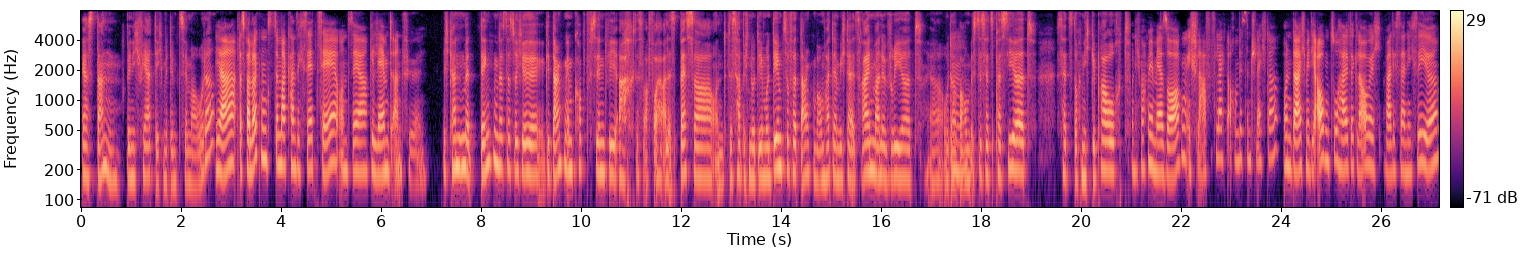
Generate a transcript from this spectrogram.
erst dann bin ich fertig mit dem Zimmer, oder? Ja, das Verleugnungszimmer kann sich sehr zäh und sehr gelähmt anfühlen. Ich kann mir denken, dass da solche Gedanken im Kopf sind wie, ach, das war vorher alles besser und das habe ich nur dem und dem zu verdanken. Warum hat er mich da jetzt reinmanövriert? Ja, oder mhm. warum ist das jetzt passiert? Das hätte es doch nicht gebraucht. Und ich mache mir mehr Sorgen. Ich schlafe vielleicht auch ein bisschen schlechter. Und da ich mir die Augen zuhalte, glaube ich, weil ich es ja nicht sehe,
